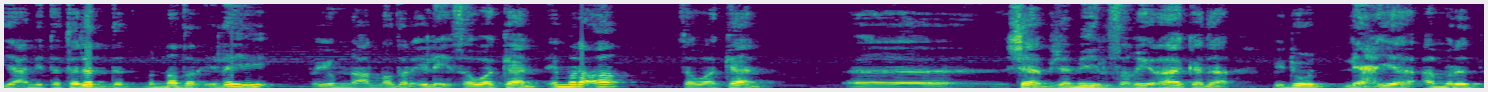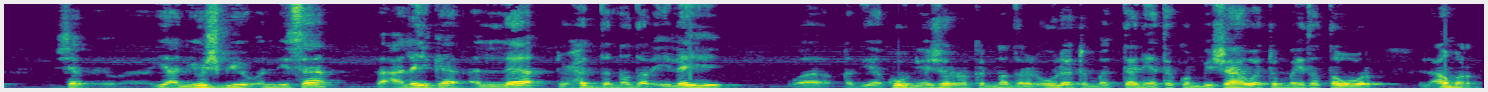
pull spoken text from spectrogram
يعني تتردد بالنظر إليه فيمنع النظر إليه سواء كان امرأة سواء كان آه، شاب جميل صغير هكذا بدون لحية أمرد شاب يعني يشبه النساء فعليك ألا تحد النظر إليه وقد يكون يجرك النظرة الأولى ثم الثانية تكون بشهوة ثم يتطور الأمر.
